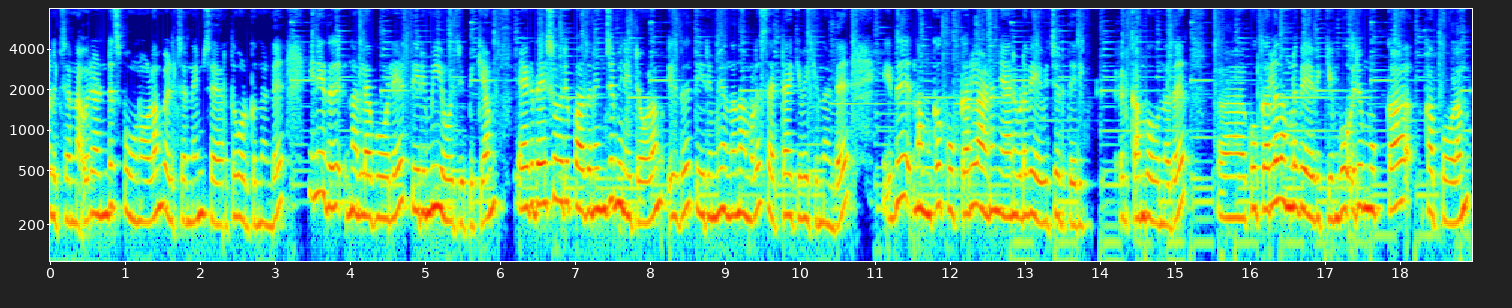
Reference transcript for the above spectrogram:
വെളിച്ചെണ്ണ ഒരു രണ്ട് സ്പൂണോളം വെളിച്ചെണ്ണയും ചേർത്ത് കൊടുക്കുന്നുണ്ട്. ഇനി ഇത് നല്ലപോലെ തിരുമി യോജിപ്പിക്കാം. ഏകദേശം ഒരു പതിനഞ്ച് മിനിറ്റോളം ഇത് തിരുമി ഒന്ന് നമ്മൾ സെറ്റാക്കി വെക്കുന്നുണ്ട്. ഇത് നമുക്ക് കുക്കറിലാണ് ഞാനിവിടെ വേവിച്ചെടുത്തിരി എടുക്കാൻ പോകുന്നത്. കുക്കറിൽ നമ്മൾ വേവിക്കുമ്പോൾ ഒരു മുക്കാൽ കപ്പോളം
